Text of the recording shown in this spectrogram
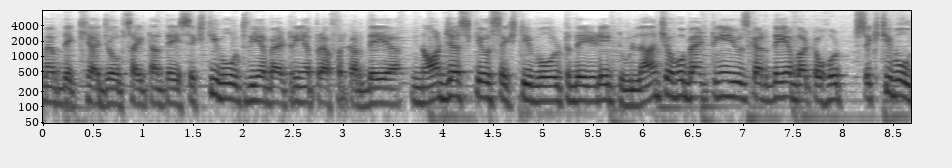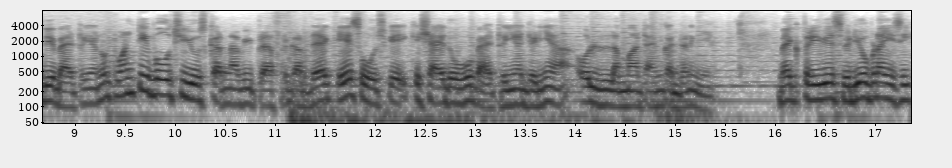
ਮੈਂ ਦੇਖਿਆ ਜੋਬ ਸਾਈਟਾਂ ਤੇ 60 ਵੋਲਟ ਦੀਆਂ ਬੈਟਰੀਆਂ ਪ੍ਰੈਫਰ ਕਰਦੇ ਆ। ਨਾਟ ਜਸਟ ਕਿ ਉਹ 60 ਵੋਲਟ ਦੇ ਜਿਹੜੇ ਟੂਲਾਂ 'ਚ ਉਹ ਬੈਟਰੀਆਂ ਯੂਜ਼ ਕਰਦੇ ਆ ਬਟ ਉਹ 60 ਵੋਲਟ ਦੀਆਂ ਬੈਟਰੀਆਂ ਨੂੰ 20 ਵੋਲਟ 'ਚ ਯੂਜ਼ ਕਰਨਾ ਵੀ ਪ੍ਰੈਫਰ ਕਰਦੇ ਆ। ਇਹ ਸੋਚ ਕੇ ਕਿ ਸ਼ਾਇਦ ਉਹ ਬੈਟਰੀਆਂ ਜਿਹੜੀਆਂ, ਉਹ ਲੰਮਾ ਟਾਈਮ ਕੱਢਣਗੀਆਂ। ਮੈਂ ਇੱਕ ਪ੍ਰੀਵੀਅਸ ਵੀਡੀਓ ਬਣਾਈ ਸੀ,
